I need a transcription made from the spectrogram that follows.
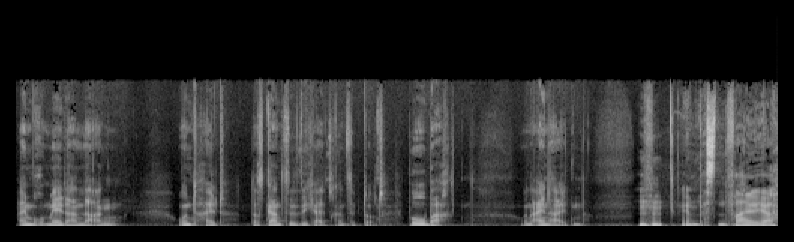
Einbruchmeldeanlagen und halt das ganze Sicherheitskonzept dort beobachten und einhalten. Mhm, Im besten Fall, ja.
